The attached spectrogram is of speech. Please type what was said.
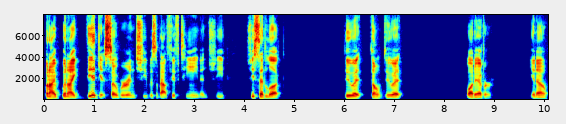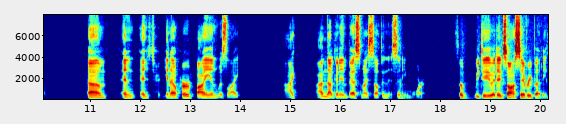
when I, when I did get sober and she was about 15 and she, she said, Look, do it, don't do it, whatever, you know. Um, and and you know, her buy-in was like, I I'm not going to invest myself in this anymore. So we do. It exhausts everybody.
